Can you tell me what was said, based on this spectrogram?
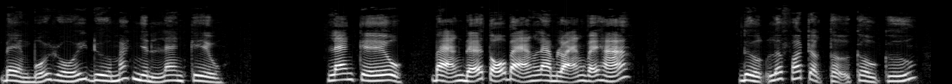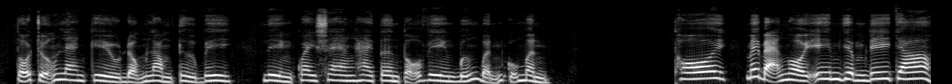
bèn bối rối đưa mắt nhìn Lan Kiều. Lan Kiều, bạn để tổ bạn làm loạn vậy hả? Được lớp phó trật tự cầu cứu, tổ trưởng Lan Kiều động lòng từ bi, liền quay sang hai tên tổ viên bướng bỉnh của mình. Thôi, mấy bạn ngồi im dùm đi cho.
